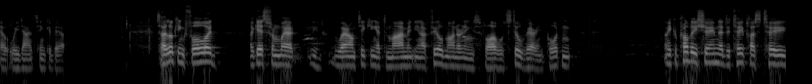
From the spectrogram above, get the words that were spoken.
that we don't think about. So looking forward, I guess from where where I'm thinking at the moment, you know, field monitoring survival is still very important. And We could probably assume that the 2 plus 2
